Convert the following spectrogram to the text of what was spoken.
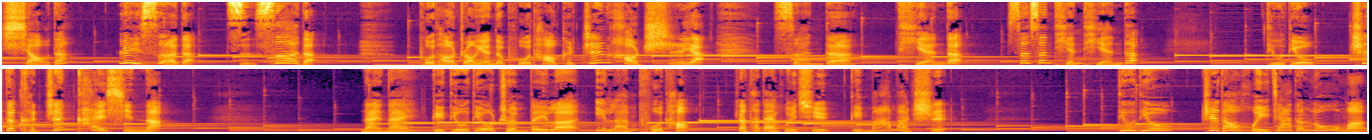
小的、绿色的、紫色的，葡萄庄园的葡萄可真好吃呀！酸的、甜的、酸酸甜甜的，丢丢吃的可真开心呐！奶奶给丢丢准备了一篮葡萄，让他带回去给妈妈吃。丢丢知道回家的路吗？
